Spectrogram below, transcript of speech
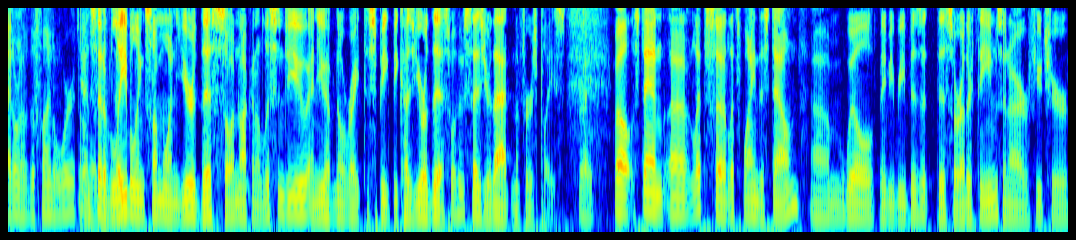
"I don't have the final word." Yeah, instead of everything." labeling someone, you're this, so I'm not going to listen to you, and you have no right to speak because you're this. Well, who says you're that in the first place? right. Well, Stan, uh, let's uh, let's wind this down. Um, we'll maybe revisit this or other themes in our future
